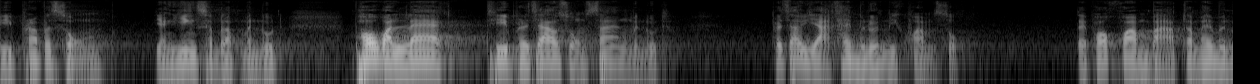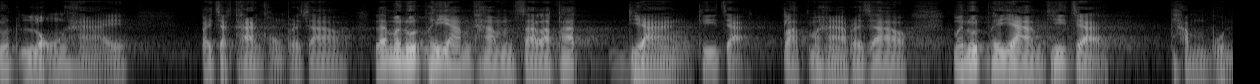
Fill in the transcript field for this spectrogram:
มีพระประสงค์อย่างยิ่งสำหรับมนุษย์ เพราะวันแรกที่พระเจ้าทรงสร้างมนุษย์ พระเจ้าอยากให้มนุษย์มีความสุข แต่เพราะความบาปทำให้มนุษย์หลงหายไปจากทางของพระเจ้า และมนุษย์พยายามทำสารพัดอย่างที่จะกลับมาหาพระเจ้า มนุษย์พยายามที่จะทำบุญ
